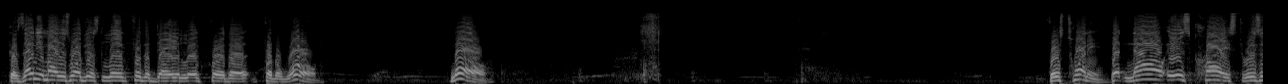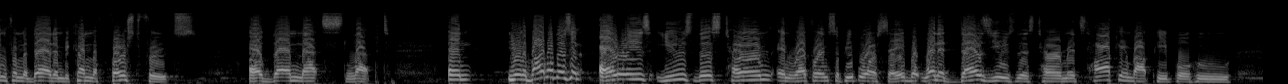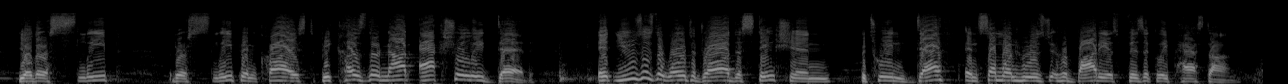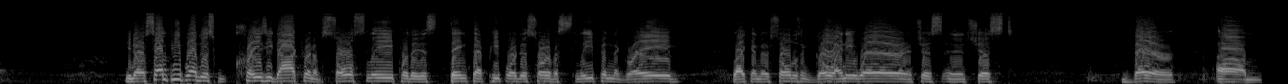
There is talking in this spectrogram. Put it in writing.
Because then you might as well just live for the day, live for the, for the world. No. Verse 20, but now is Christ risen from the dead and become the firstfruits of them that slept. And, you know, the Bible doesn't always use this term in reference to people who are saved, but when it does use this term, it's talking about people who, you know, they're asleep, they're asleep in Christ because they're not actually dead. It uses the word to draw a distinction between death and someone who is, her body is physically passed on. You know, some people have this crazy doctrine of soul sleep where they just think that people are just sort of asleep in the grave, like, and their soul doesn't go anywhere, and it's just, and it's just there. Um,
